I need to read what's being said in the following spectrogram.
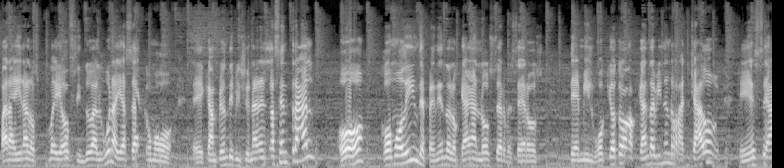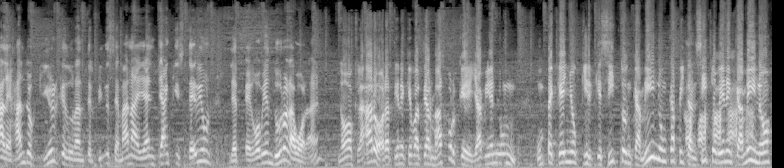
para ir a los playoffs sin duda alguna, ya sea como eh, campeón divisional en la central o comodín, dependiendo de lo que hagan los cerveceros de Milwaukee. Otro que anda bien enrachado es Alejandro Kirk, que durante el fin de semana allá en Yankee Stadium le pegó bien duro la bola. ¿eh? No, claro, ahora tiene que batear más porque ya viene un, un pequeño Kirquecito en camino, un capitancito viene en camino.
